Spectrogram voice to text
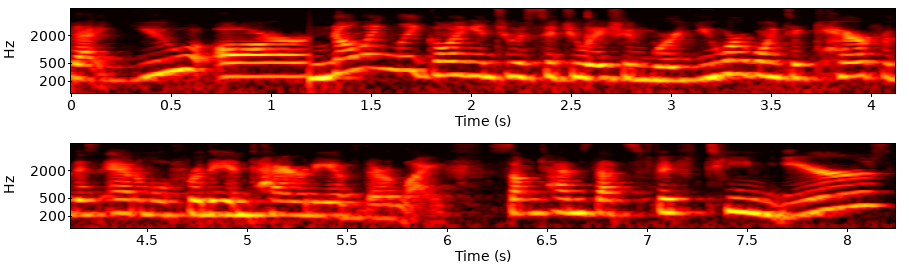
that you are knowingly going into a situation where you are going to care for this animal for the entirety of their life. Sometimes that's 15 years,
